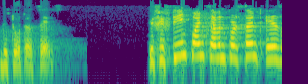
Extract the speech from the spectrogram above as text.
the total sales the fifteen point seven percent is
